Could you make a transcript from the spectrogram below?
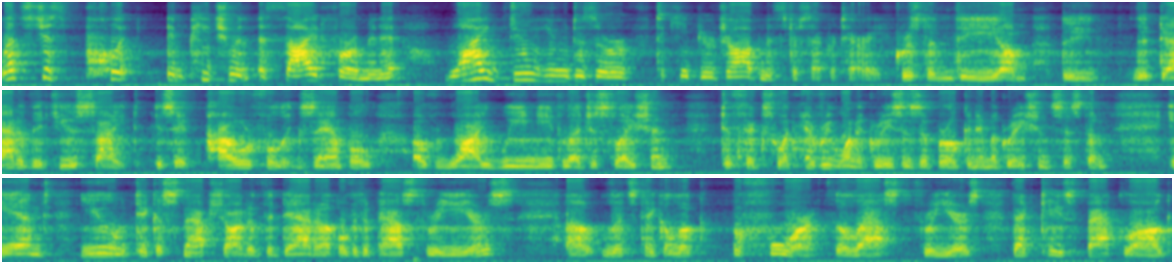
Let's just put impeachment aside for a minute. Why do you deserve to keep your job, Mr. Secretary? Kristen, the, um, the, the data that you cite is a powerful example of why we need legislation to fix what everyone agrees is a broken immigration system. And you take a snapshot of the data over the past three years. Uh, let's take a look before the last three years. That case backlog,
